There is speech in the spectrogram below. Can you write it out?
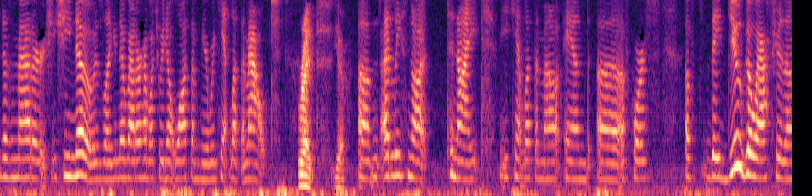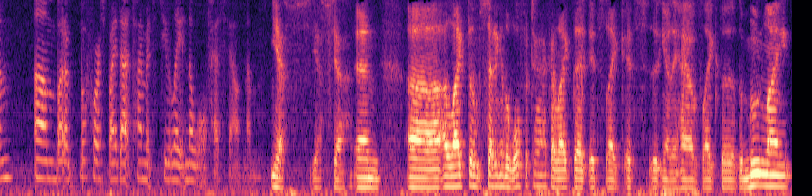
It doesn't matter. She, she knows, like, no matter how much we don't want them here, we can't let them out. Right. Yeah. Um, at least not tonight. You can't let them out. And, uh, of course, of, they do go after them. Um, but, of, course, by that time, it's too late and the wolf has found them. Yes. Yes. Yeah. And uh, I like the setting of the wolf attack. I like that it's like it's you know they have like the the moonlight.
